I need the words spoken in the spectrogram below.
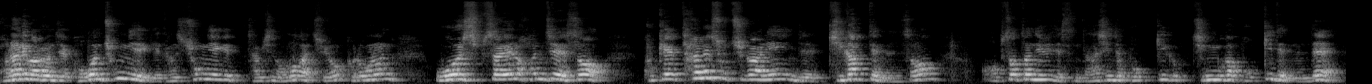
권한이 바로 이제 고건 총리에게 당시 총리에게 잠시 넘어갔지요. 그러고는 5월 14일 헌재에서 국회 탄핵 소추안이 이제 기각되면서 없었던 일이 됐습니다. 다시 이제 복귀 직무가 복귀됐는데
